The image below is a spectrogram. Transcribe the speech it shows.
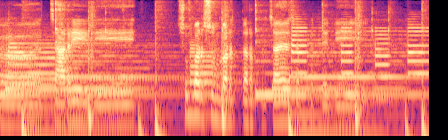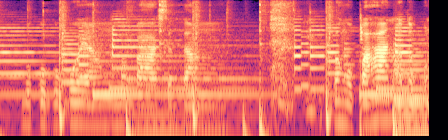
e, cari di sumber-sumber terpercaya seperti di buku-buku yang membahas tentang pengupahan ataupun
